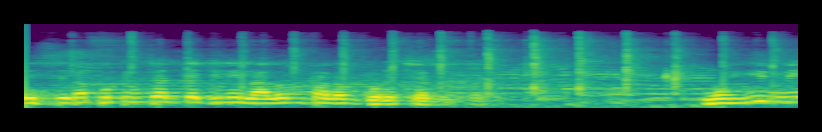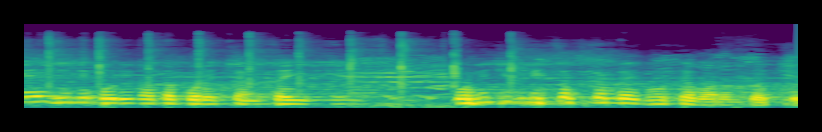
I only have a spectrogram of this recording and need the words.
এই সেবা প্রতিষ্ঠানকে যিনি লালন পালন করেছেন, মহির হয়ে যিনি পরিণত করেছেন, সেই অভিজিৎ বিশ্বাসকে আমরা এই মুহূর্তে বরণ করছি।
